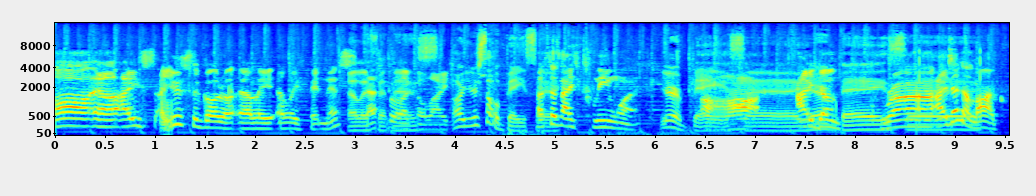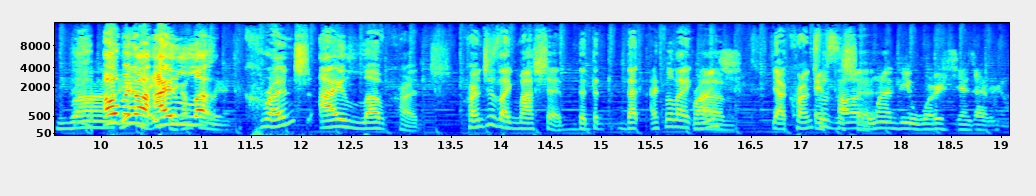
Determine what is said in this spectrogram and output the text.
Uh, uh, I used, I used to go to LA LA Fitness. LA That's Fitness. for like a like. oh, you're so basic. That's a nice clean one. You're basic. Ah, I You're done basic. Run. I done a lot. Run. Oh my Yeah, god, I basic, I'm love. Crunch. I love Crunch. Crunch is like my shit. That that, that I feel like Crunch. Um, yeah, Crunch was the shit. one of the worst gyms I ever gone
